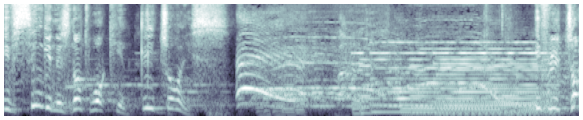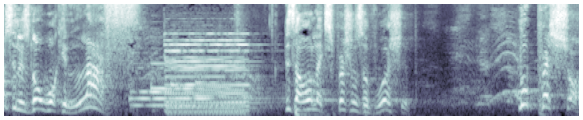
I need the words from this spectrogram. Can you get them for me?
If singing is not working, rejoice. If rejoicing is not working, laugh. These are all expressions of worship. No pressure.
